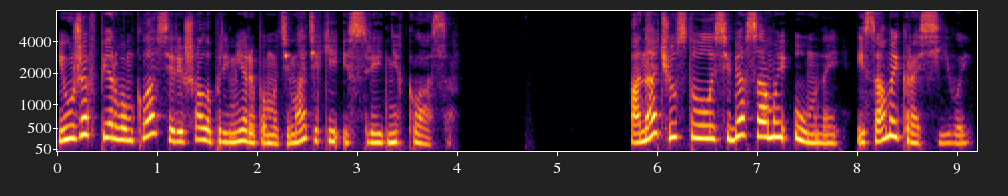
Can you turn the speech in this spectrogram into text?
и уже в первом классе решала примеры по математике из средних классов. Она чувствовала себя самой умной и самой красивой.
